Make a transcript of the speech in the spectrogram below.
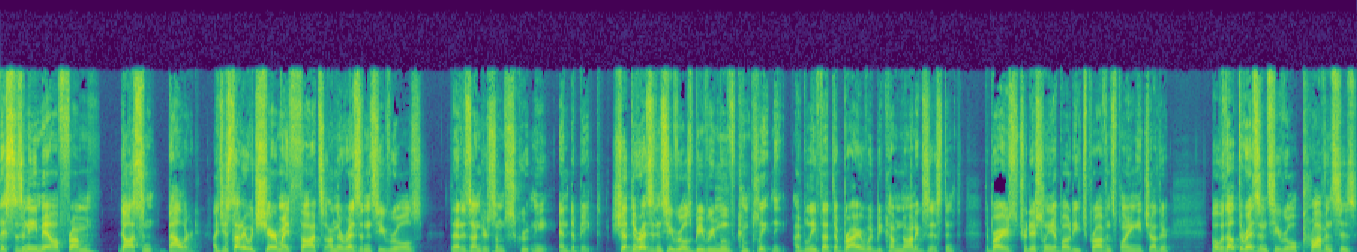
This is an email from Dawson Ballard. I just thought I would share my thoughts on the residency rules that is under some scrutiny and debate. Should the residency rules be removed completely, I believe that the Brier would become non existent. The Brier is traditionally about each province playing each other. But without the residency rule, provinces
